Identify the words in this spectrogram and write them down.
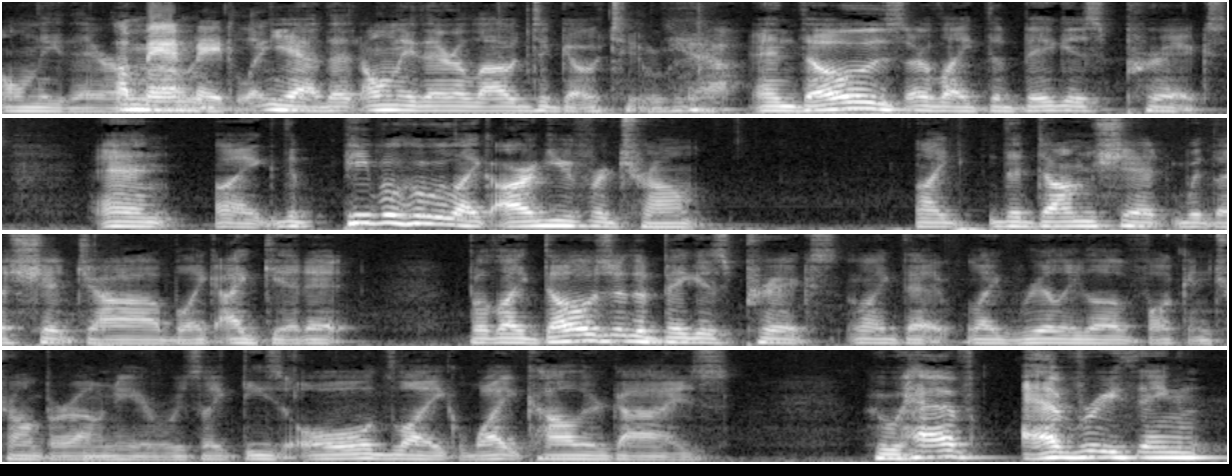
only they're A man-made lake. Yeah, that only they're allowed to go to. Yeah. And those are like the biggest pricks. And like the people who like argue for Trump, like the dumb shit with the shit job, like I get it. But like those are the biggest pricks like that like really love fucking Trump around here was like these old like white collar guys who have everything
